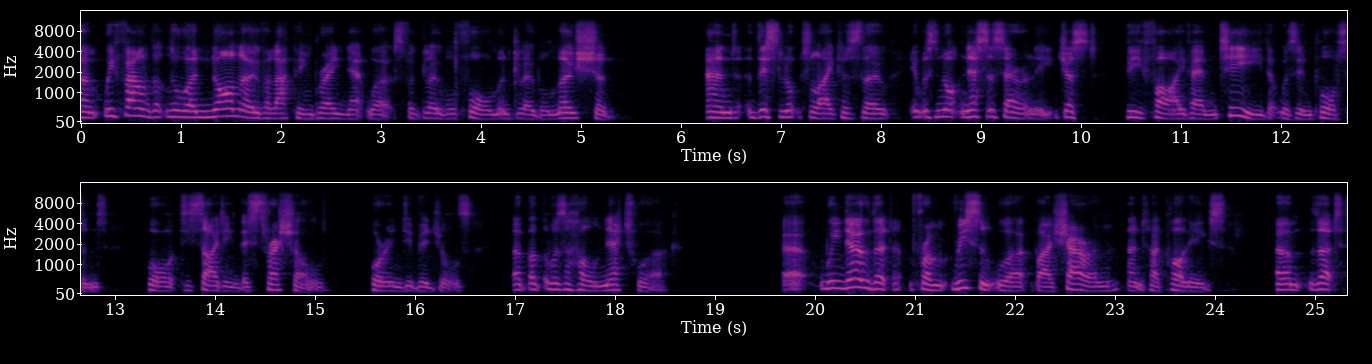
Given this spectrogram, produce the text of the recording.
Um, we found that there were non-overlapping brain networks for global form and global motion. And this looked like as though it was not necessarily just V5MT that was important for deciding this threshold for individuals, uh, but there was a whole network. Uh, we know that from recent work by Sharon and her colleagues um, that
